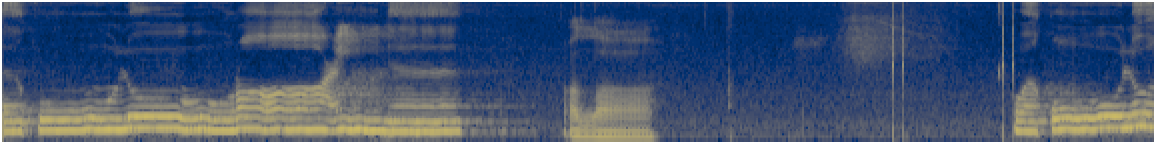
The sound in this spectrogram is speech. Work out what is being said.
تقولوا راعنا الله. وقولوا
